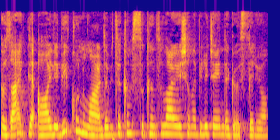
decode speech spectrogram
özellikle ailevi konularda bir takım sıkıntılar yaşanabileceğini de gösteriyor.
